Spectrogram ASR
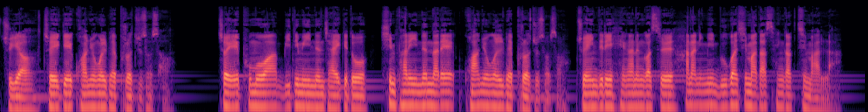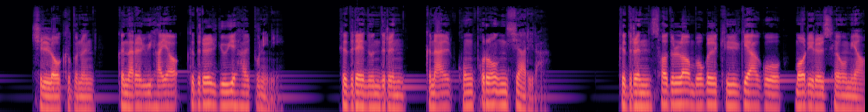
주여 저에게 관용을 베풀어 주소서. 저의 부모와 믿음이 있는 자에게도 심판이 있는 날에 관용을 베풀어 주소서. 죄인들이 행하는 것을 하나님이 무관심하다 생각지 말라. 실로 그분은 그날을 위하여 그들을 유예할 뿐이니 그들의 눈들은 그날 공포로 응시하리라. 그들은 서둘러 목을 길게 하고 머리를 세우며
